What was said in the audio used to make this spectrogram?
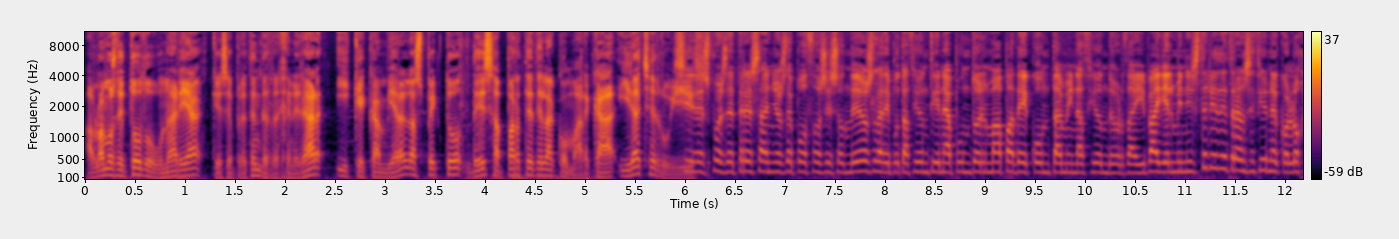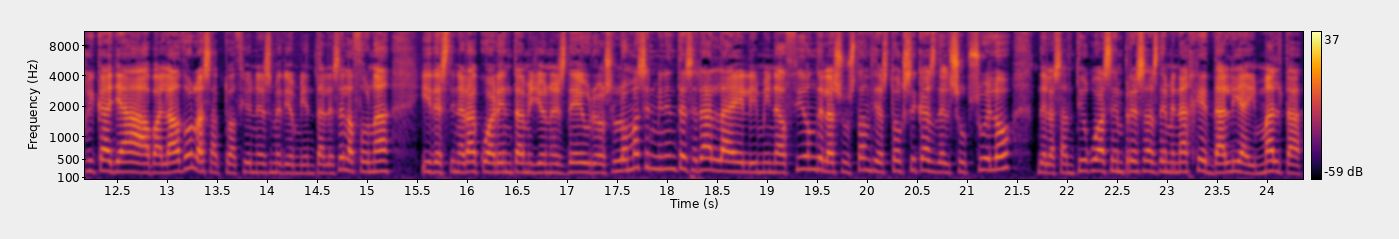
Hablamos de todo un área que se pretende regenerar y que cambiará el aspecto de esa parte de la comarca. Irache Ruiz. Sí, después de tres años de pozos y sondeos, la Diputación tiene a punto el mapa de contaminación de Ordaiba y el Ministerio de Transición Ecológica ya ha avalado las actuaciones medioambientales en la zona y destinará 40 millones de euros. Lo más inminente será la eliminación de las sustancias tóxicas del subsuelo de las antiguas empresas de menaje Dalia y Malta.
